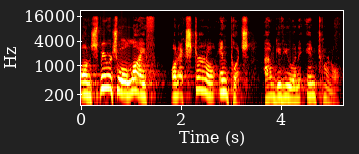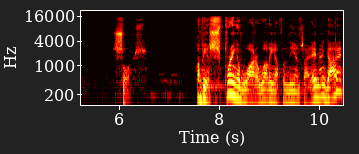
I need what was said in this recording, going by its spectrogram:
on spiritual life on external inputs. I'll give you an internal source. I'll be a spring of water welling up from the inside. Amen? Got it?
